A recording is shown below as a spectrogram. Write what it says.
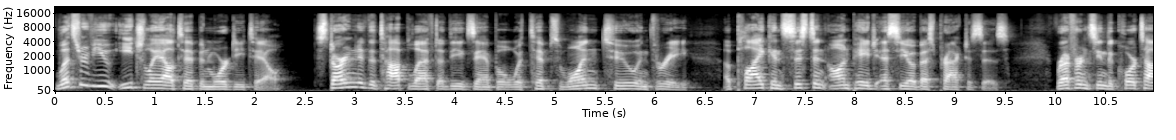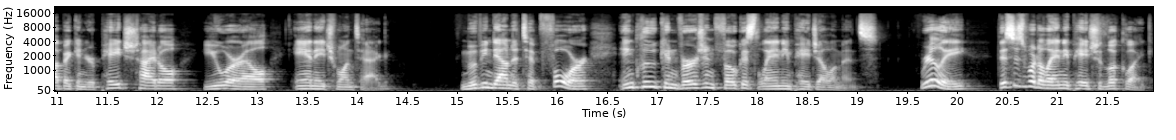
Let's review each layout tip in more detail. Starting at the top left of the example with tips 1, 2, and 3, apply consistent on-page SEO best practices, referencing the core topic in your page title, URL, and H1 tag. Moving down to tip 4, include conversion-focused landing page elements. Really, this is what a landing page should look like.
